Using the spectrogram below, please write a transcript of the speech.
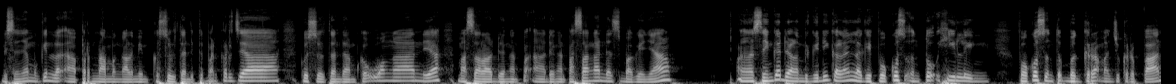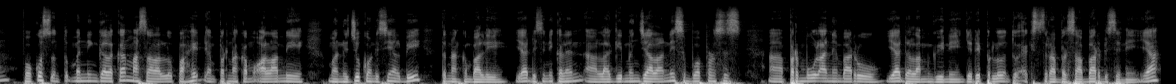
misalnya mungkin uh, pernah mengalami kesulitan di tempat kerja kesulitan dalam keuangan ya masalah dengan uh, dengan pasangan dan sebagainya Uh, sehingga dalam minggu ini kalian lagi fokus untuk healing, fokus untuk bergerak maju ke depan, fokus untuk meninggalkan masa lalu pahit yang pernah kamu alami menuju kondisi yang lebih tenang kembali. Ya, di sini kalian uh, lagi menjalani sebuah proses uh, permulaan yang baru ya dalam minggu ini. Jadi perlu untuk ekstra bersabar di sini ya.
